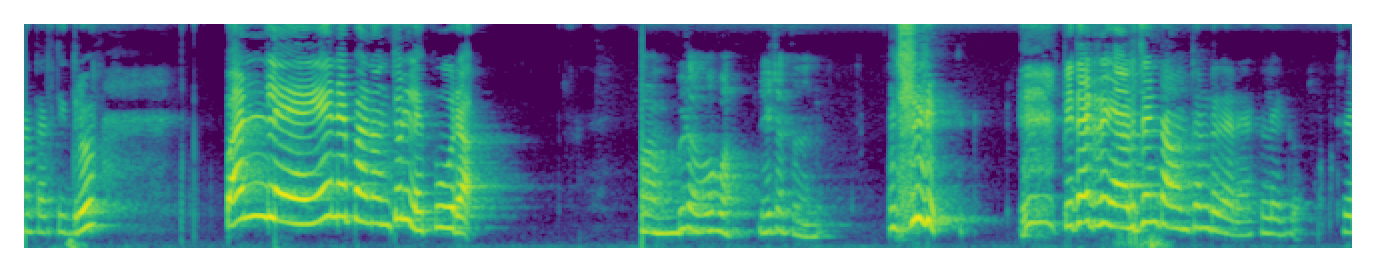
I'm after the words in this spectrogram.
ಮಾತಾಡ್ತಿದ್ರು. ಪಣ್ಲೆ ಏನೇ ಪಣ ಅಂತುಳ್ಳೆ ಪೂರ. ಬಿಡು ಹೋಗುವ. ಲೇಟ್ ಆಗ್ತದೆ ನನಗೆ ಅರ್ಜೆಂಟ್ ಅಕ್ಲೆಗು ಸೇ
